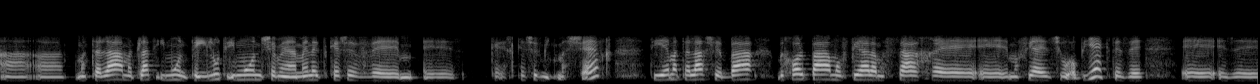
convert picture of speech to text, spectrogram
המטלה, מטלת אימון, פעילות אימון שמאמנת קשב, קשב מתמשך, תהיה מטלה שבה בכל פעם מופיע על המסך, מופיע איזשהו אובייקט, איזה, איזה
